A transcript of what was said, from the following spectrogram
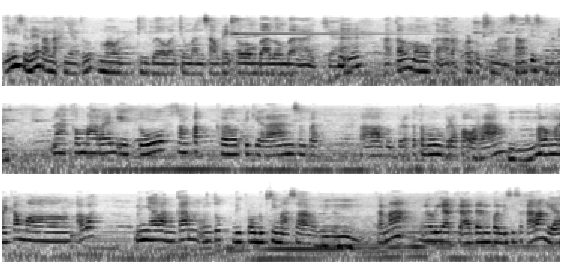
ini sebenarnya ranahnya tuh mau dibawa cuman sampai ke lomba-lomba aja Mm-mm. atau mau ke arah produksi massal sih sebenarnya. nah kemarin itu sempat kepikiran sempat uh, beber- ketemu beberapa orang Mm-mm. kalau mereka meng, apa menyarankan untuk diproduksi massal gitu. Mm-mm. karena ngelihat keadaan kondisi sekarang ya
